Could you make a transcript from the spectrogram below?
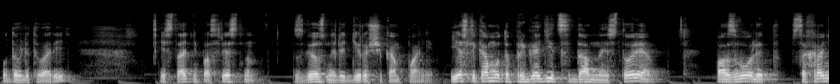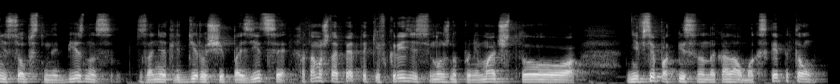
удовлетворить и стать непосредственно звездной лидирующей компанией. Если кому-то пригодится данная история, позволит сохранить собственный бизнес, занять лидирующие позиции. Потому что, опять-таки, в кризисе нужно понимать, что не все подписаны на канал Max Capital.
